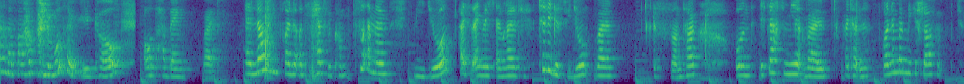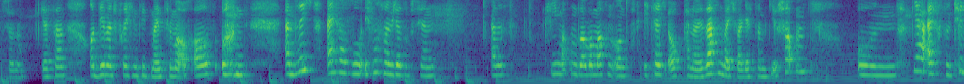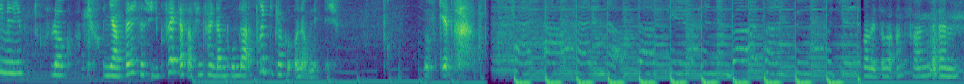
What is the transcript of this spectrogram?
Sachen davon hat meine Mutter gekauft. Outer Bank Vibes. Hallo lieben Freunde und herzlich willkommen zu einem neuen Video. Heute ist eigentlich ein relativ chilliges Video, weil es ist Sonntag. Und ich dachte mir, weil heute hat eine Freundin bei mir geschlafen, beziehungsweise gestern. Und dementsprechend sieht mein Zimmer auch aus. Und an sich einfach so, ich muss mal wieder so ein bisschen alles clean machen, sauber machen. Und ich zeige euch auch ein paar neue Sachen, weil ich war gestern mit ihr shoppen. Und ja, einfach so ein Chili-Milli-Vlog. Und ja, wenn euch das Video gefällt, lasst auf jeden Fall einen Daumen hoch da, drückt die Glocke und abonniert mich. Los geht's. Bevor wir jetzt aber anfangen, ähm,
